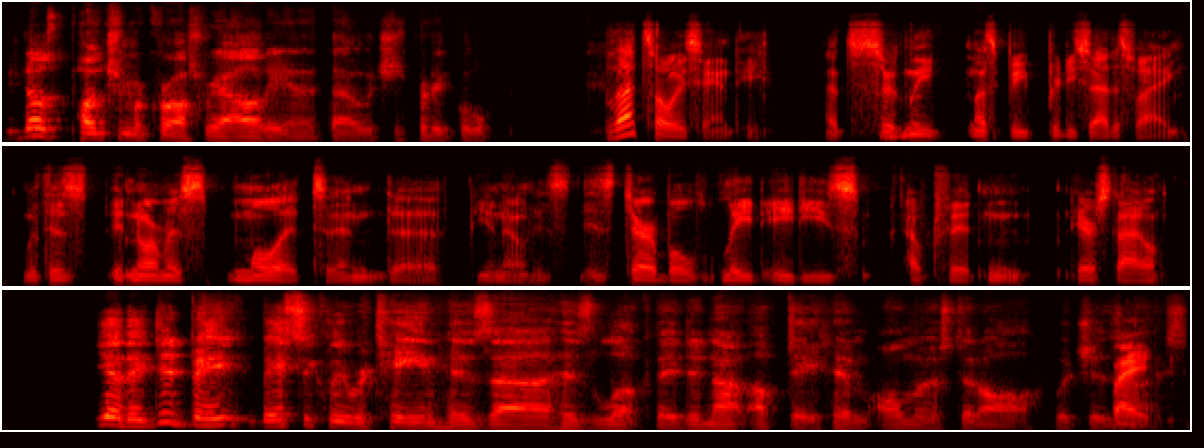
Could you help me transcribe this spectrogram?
He does punch him across reality in it though, which is pretty cool. Well, that's always handy. That Mm-hmm. certainly must be pretty satisfying with his enormous mullet and uh, you know his his terrible late '80s outfit and hairstyle. Yeah, they did ba- basically retain his uh his look. They did not update him almost at all, which is Right. nice.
